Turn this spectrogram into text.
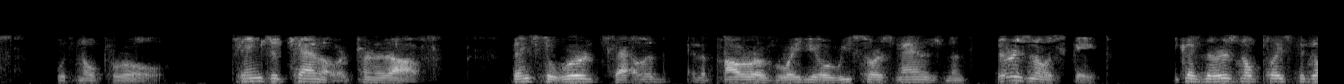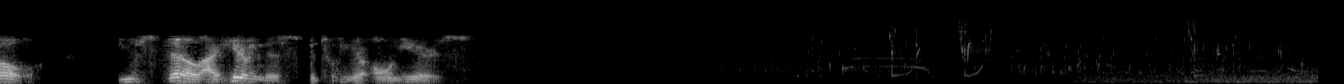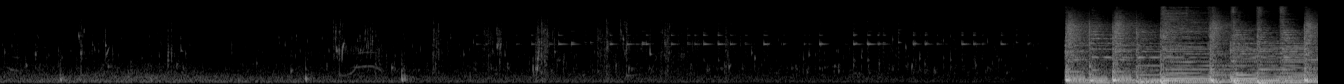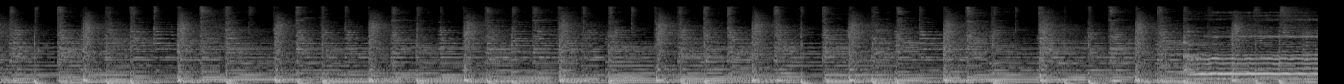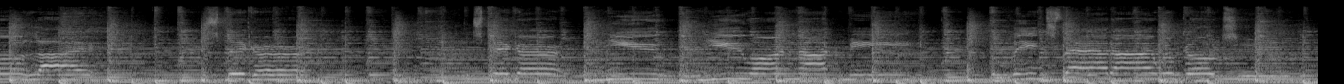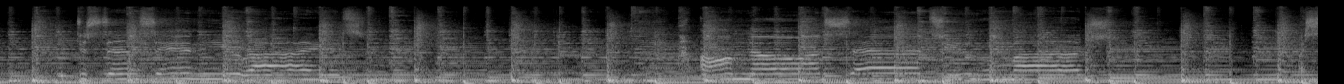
with no parole. Change the channel or turn it off. Thanks to word salad and the power of radio resource management, there is no escape because there is no place to go. You still are hearing this between your own ears.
